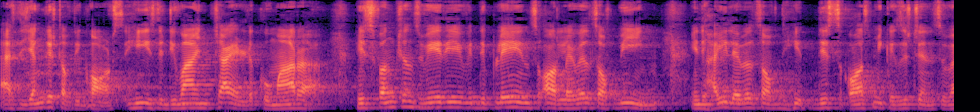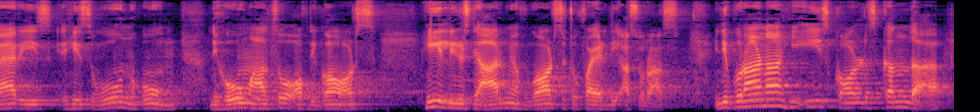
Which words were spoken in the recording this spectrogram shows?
as the youngest of the gods. He is the divine child, Kumara. His functions vary with the planes or levels of being. In the high levels of the, this cosmic existence, where is his own home, the home also of the gods, he leads the army of gods to fight the Asuras. In the Purana, he is called Skanda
